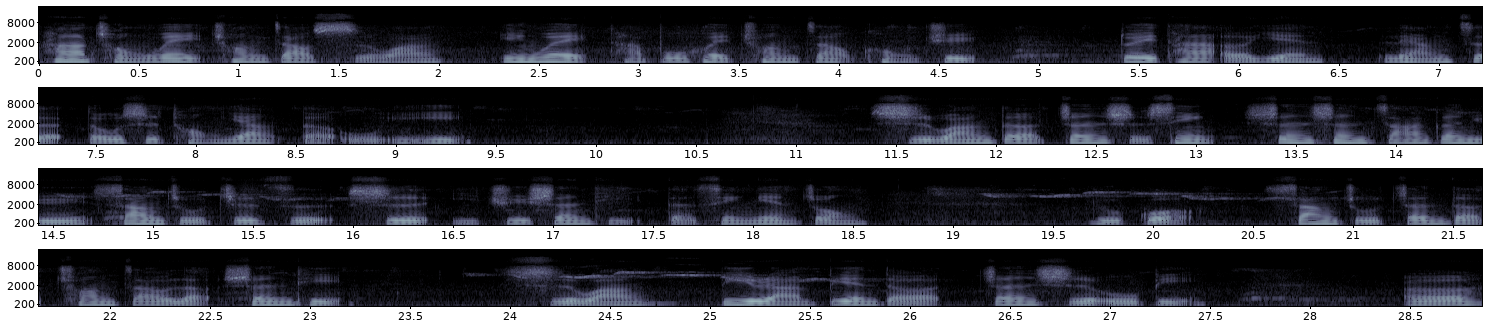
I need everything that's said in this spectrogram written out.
他从未创造死亡，因为他不会创造恐惧。对他而言，两者都是同样的无意义。死亡的真实性深深扎根于上主之子是一具身体的信念中。如果上主真的创造了身体，死亡必然变得真实无比，而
